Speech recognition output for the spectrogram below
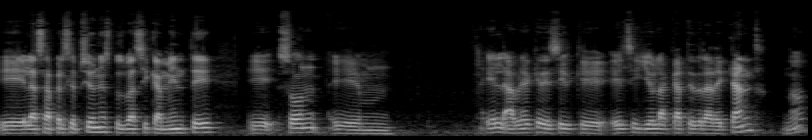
Eh, las apercepciones, pues básicamente eh, son, em, él habría que decir que él siguió la cátedra de Kant, ¿no?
